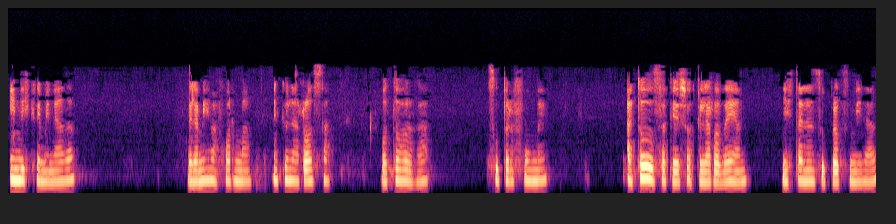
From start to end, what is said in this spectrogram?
indiscriminada, de la misma forma en que una rosa otorga su perfume a todos aquellos que la rodean y están en su proximidad?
